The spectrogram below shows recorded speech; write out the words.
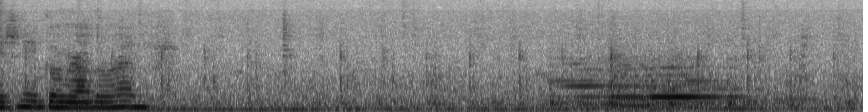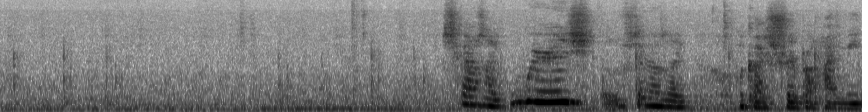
Just need to go grab the wrench. This guy was like, where is she? This guy was like, oh god, straight behind me.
